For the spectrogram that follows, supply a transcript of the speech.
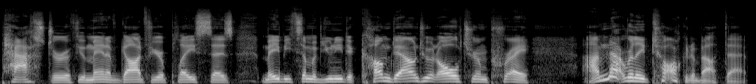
pastor, if your man of God for your place says maybe some of you need to come down to an altar and pray. I'm not really talking about that.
